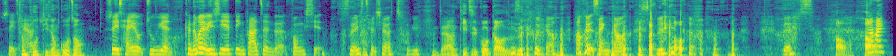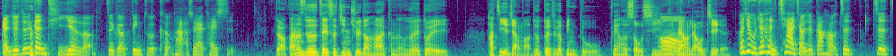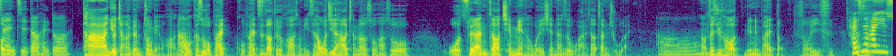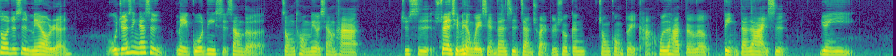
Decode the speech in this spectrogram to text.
所以才川普体重过重，所以才有住院，可能会有一些并发症的风险，所以才需要住院。怎样体脂过高是不体是？脂过高，他会有三高。三高，对，好好那他感觉就是更体验了这个病毒的可怕，所以他开始对啊，反正就是这次进去，让他可能会对他自己也讲嘛，就对这个病毒非常的熟悉，哦非常了解。而且我觉得很恰巧，就刚好这这阵子都很多，他有讲一个很重点的话，然后哦可是我不太我不太知道这个话什么意思。他我记得他有讲到说，他说我虽然知道前面很危险，但是我还是要站出来。哦，然后这句话我有点不太懂是什么意思。还是他一说就是没有人，我觉得是应该是美国历史上的总统没有像他，就是虽然前面很危险，但是站出来，比如说跟中共对抗，或者他得了病，但是他还是愿意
